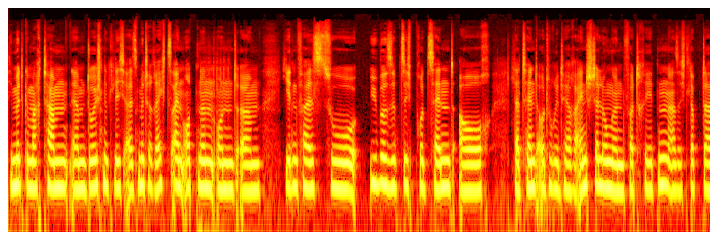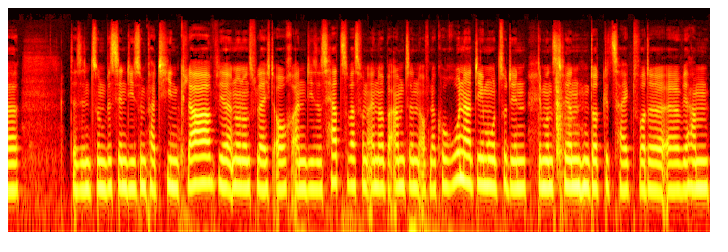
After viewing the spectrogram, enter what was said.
die mitgemacht haben, ähm, durchschnittlich als Mitte rechts einordnen und ähm, jedenfalls zu über 70 Prozent auch latent autoritäre Einstellungen vertreten. Also ich glaube, da da sind so ein bisschen die Sympathien klar. Wir erinnern uns vielleicht auch an dieses Herz, was von einer Beamtin auf einer Corona-Demo zu den Demonstrierenden dort gezeigt wurde. Äh, wir haben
